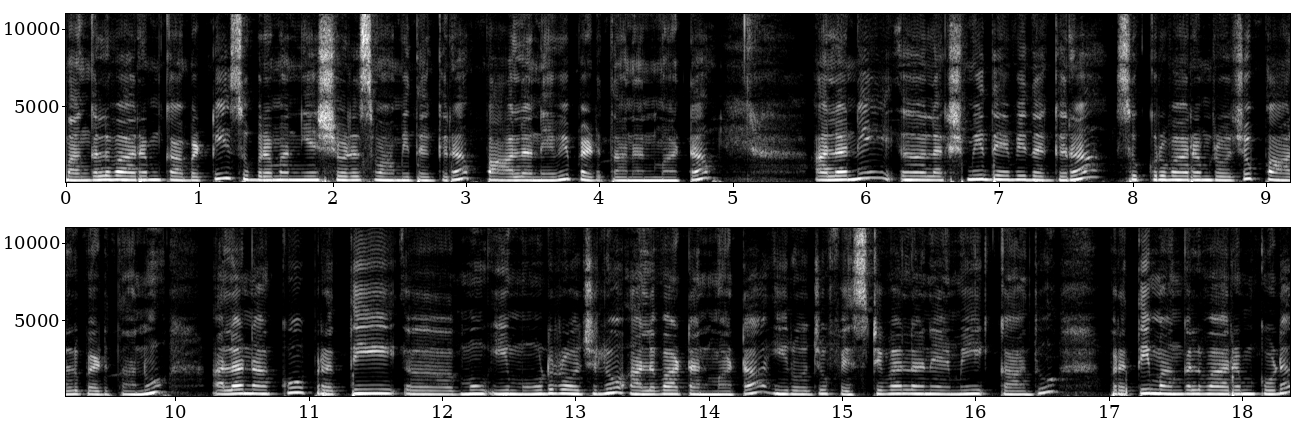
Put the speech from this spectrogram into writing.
మంగళవారం కాబట్టి సుబ్రహ్మణ్యేశ్వర స్వామి దగ్గర పాలనేవి పెడతానన్నమాట అలానే లక్ష్మీదేవి దగ్గర శుక్రవారం రోజు పాలు పెడతాను. అలా నాకు ప్రతి ఈ మూడు రోజులు అలవాటు అనమాట ఈరోజు ఫెస్టివల్ అనేమి కాదు. ప్రతి మంగళవారం కూడా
